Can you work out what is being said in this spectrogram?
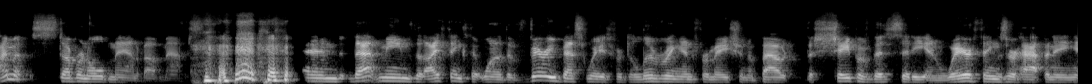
I'm a stubborn old man about maps. and that means that I think that one of the very best ways for delivering information about the shape of this city and where things are happening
